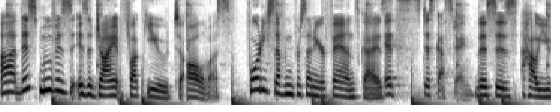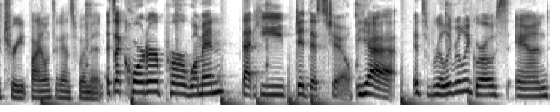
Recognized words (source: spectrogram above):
uh, this move is is a giant fuck you to all of us. Forty-seven percent of your fans, guys. It's disgusting. this is how you treat violence against women. It's a quarter per woman that he did this to. Yeah, it's really, really gross. And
